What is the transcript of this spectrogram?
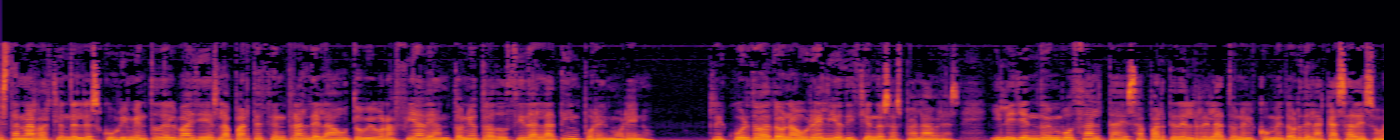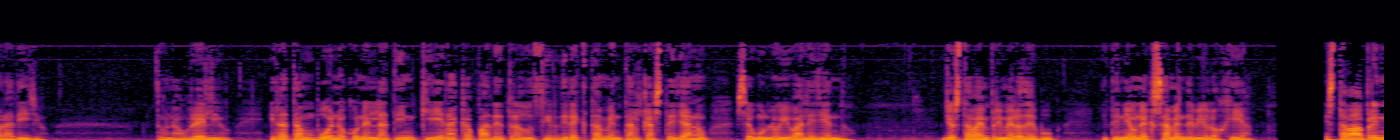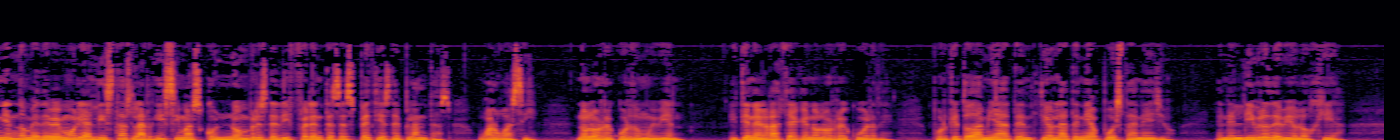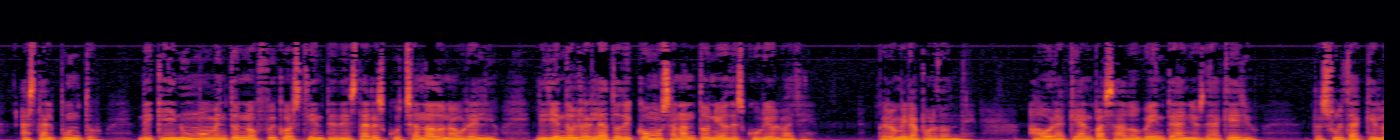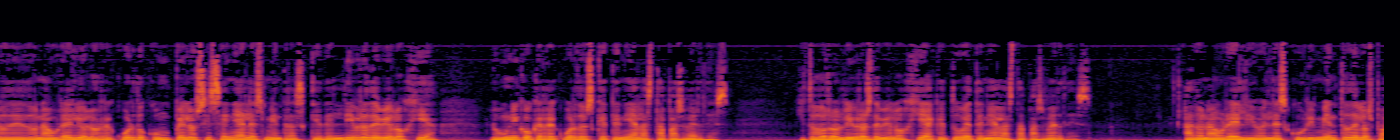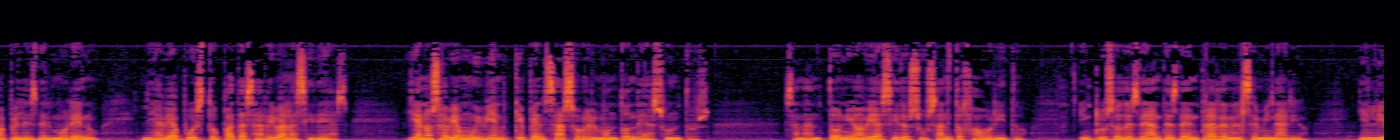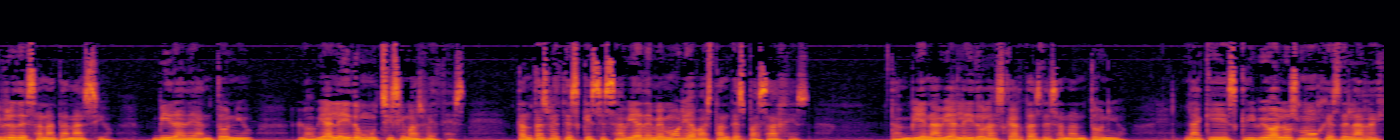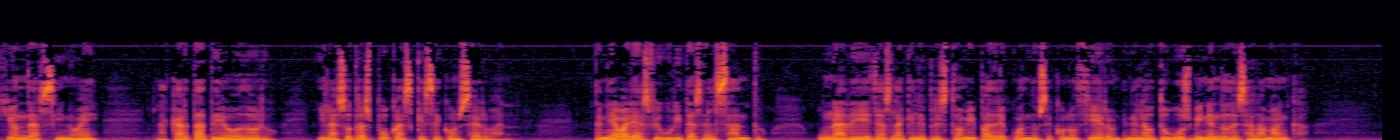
Esta narración del descubrimiento del valle es la parte central de la autobiografía de Antonio traducida al latín por el Moreno. Recuerdo a don Aurelio diciendo esas palabras y leyendo en voz alta esa parte del relato en el comedor de la casa de Sobradillo. Don Aurelio era tan bueno con el latín que era capaz de traducir directamente al castellano según lo iba leyendo. Yo estaba en primero de BUB y tenía un examen de biología. Estaba aprendiéndome de memoria listas larguísimas con nombres de diferentes especies de plantas, o algo así. No lo recuerdo muy bien. Y tiene gracia que no lo recuerde, porque toda mi atención la tenía puesta en ello, en el libro de biología, hasta el punto de que en un momento no fui consciente de estar escuchando a don Aurelio, leyendo el relato de cómo San Antonio descubrió el valle. Pero mira por dónde. Ahora que han pasado veinte años de aquello, resulta que lo de don Aurelio lo recuerdo con pelos y señales, mientras que del libro de biología lo único que recuerdo es que tenía las tapas verdes. Y todos los libros de biología que tuve tenían las tapas verdes. A don Aurelio el descubrimiento de los papeles del Moreno le había puesto patas arriba las ideas. Ya no sabía muy bien qué pensar sobre el montón de asuntos. San Antonio había sido su santo favorito, incluso desde antes de entrar en el seminario, y el libro de San Atanasio, Vida de Antonio, lo había leído muchísimas veces, tantas veces que se sabía de memoria bastantes pasajes. También había leído las cartas de San Antonio, la que escribió a los monjes de la región de Arsinoé, la carta a Teodoro y las otras pocas que se conservan. Tenía varias figuritas del santo, una de ellas la que le prestó a mi padre cuando se conocieron en el autobús viniendo de Salamanca,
